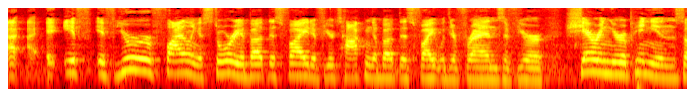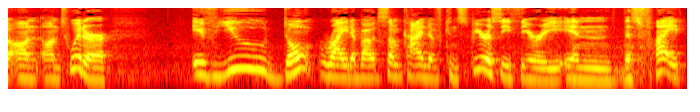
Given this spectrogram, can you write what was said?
I, if if you're filing a story about this fight, if you're talking about this fight with your friends, if you're sharing your opinions on on Twitter, if you don't write about some kind of conspiracy theory in this fight,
